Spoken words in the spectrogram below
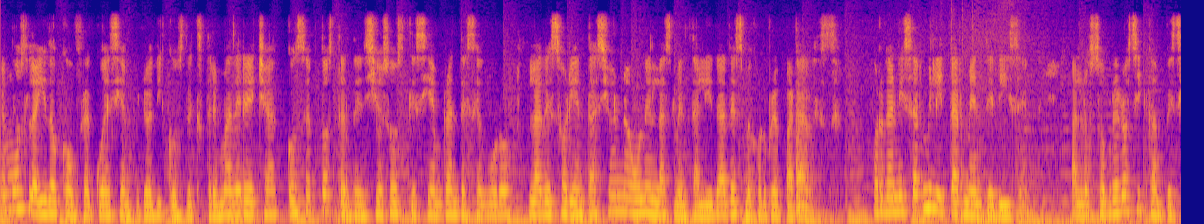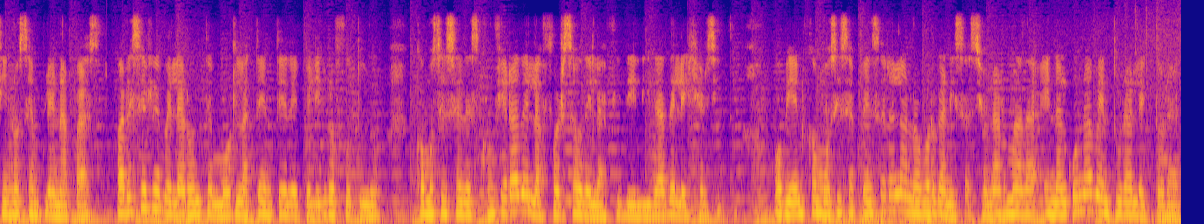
Hemos leído con frecuencia en periódicos de extrema derecha conceptos tendenciosos que siembran de seguro la desorientación aún en las mentalidades mejor preparadas. Organizar militarmente, dicen, a los obreros y campesinos en plena paz parece revelar un temor latente de peligro futuro, como si se desconfiara de la fuerza o de la fidelidad del ejército, o bien como si se pensara en la nueva organización armada en alguna aventura electoral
